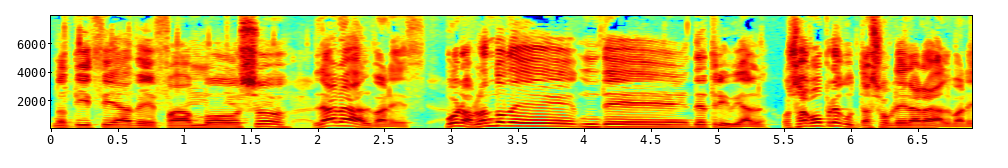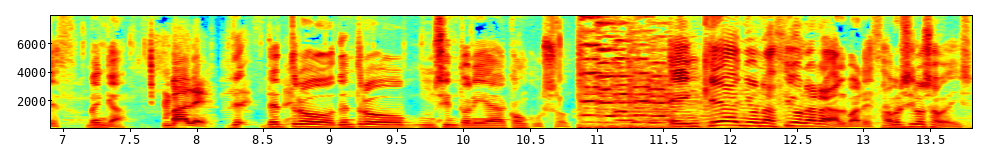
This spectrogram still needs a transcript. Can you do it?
noticia de famosos. Lara Álvarez. Bueno, hablando de, de- de trivial, os hago preguntas sobre Lara Álvarez. Venga, Vale. de- dentro, dentro sintonía concurso. ¿En qué año nació Lara Álvarez? A ver si lo sabéis.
